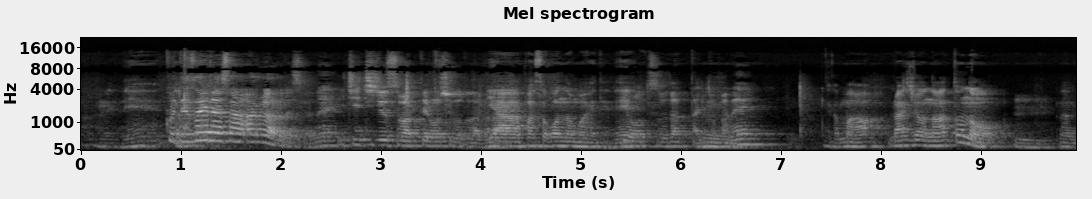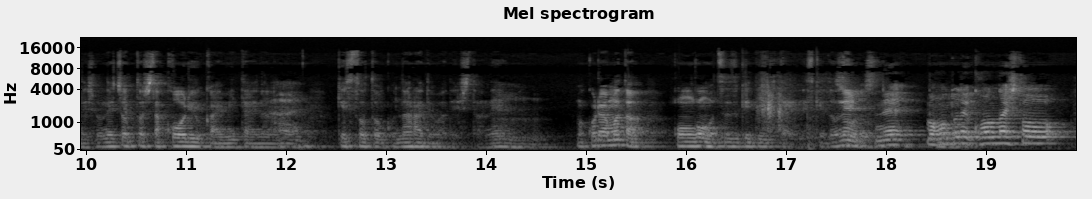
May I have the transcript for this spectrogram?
あれね。これデザイナーさんあるあるですよね。一日中座ってるお仕事だから。いやーパソコンの前でね。腰痛だったりとかね、なんかまあラジオの後のうん。なんでしょうね。ちょっとした交流会みたいなの。も、はいゲストトークならではでしたね、うんまあ、これはまた今後も続けていきたいですけどねそうですね、まあ、本当ねこんな人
